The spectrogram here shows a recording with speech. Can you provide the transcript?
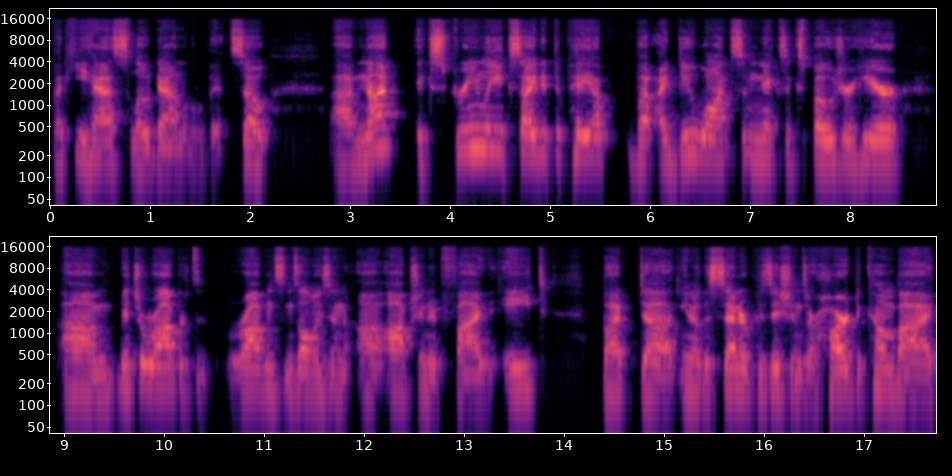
but he has slowed down a little bit. So, uh, not extremely excited to pay up, but I do want some Knicks exposure here. Um, Mitchell Robertson, Robinson's always an uh, option at five eight, but uh, you know the center positions are hard to come by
